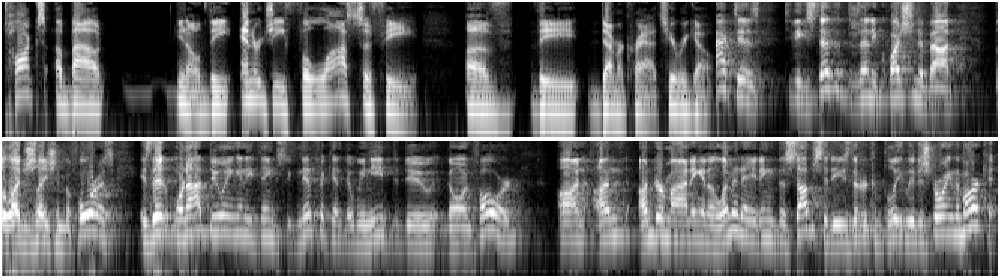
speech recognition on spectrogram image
talks about you know the energy philosophy of the Democrats. Here we go. Fact is, to the extent that there's any question about the legislation before us is that we're not doing anything significant that we need to do going forward on un- undermining and eliminating the subsidies that are completely destroying the market.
